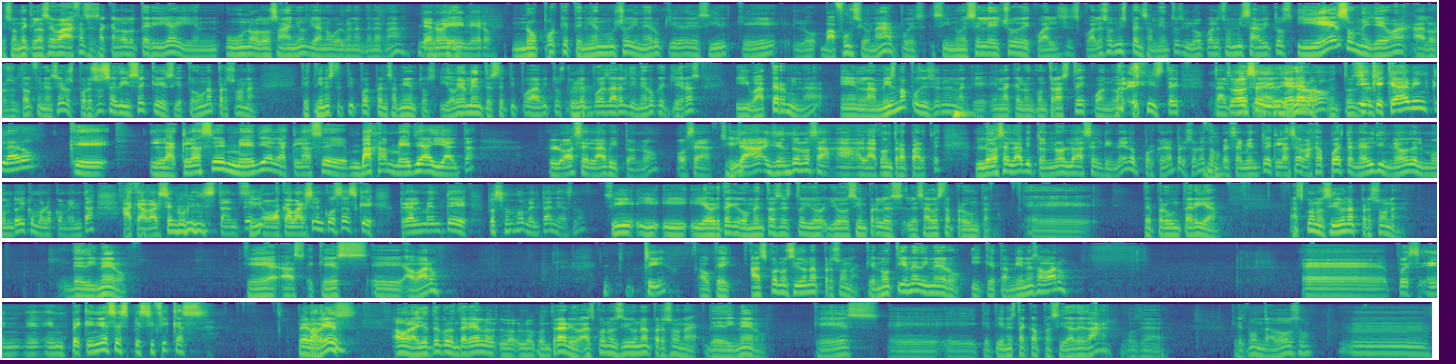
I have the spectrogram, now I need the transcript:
que son de clase baja, se sacan la lotería y en uno o dos años ya no vuelven a tener nada. Ya no hay dinero. No porque tenían mucho dinero quiere decir que lo, va a funcionar, pues, sino es el hecho de cuáles, cuáles son mis pensamientos y luego cuáles son mis hábitos y eso me lleva a los resultados financieros. Por eso se dice que si toda una persona que tiene este tipo de pensamientos y obviamente este tipo de hábitos, tú le puedes dar el dinero que quieras y va a terminar en la misma posición en la que, en la que lo encontraste cuando le diste tal todo ese dinero, ¿no? Entonces, y que queda bien claro que la clase media, la clase baja, media y alta, lo hace el hábito, ¿no? O sea, Sí. ya yéndonos a, la contraparte, lo hace el hábito, no lo hace el dinero, porque una persona con pensamiento de clase baja puede tener el dinero del mundo y como lo comenta, acabarse en un instante Sí. o acabarse en cosas que realmente pues son momentáneas, ¿no? Sí, y, y- y ahorita que comentas esto, yo, yo siempre les, les hago esta pregunta. Eh, te preguntaría, ¿has conocido una persona de dinero que, has- que es eh, avaro? Sí. Ok, ¿has conocido una persona que no tiene dinero y que también es avaro? Eh, pues en, en- en pequeñas específicas. Pero Partes. es. Ahora, yo te preguntaría lo, lo- lo contrario. ¿Has conocido una persona de dinero que es eh, eh, que tiene esta capacidad de dar? O sea, que es bondadoso. mm,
